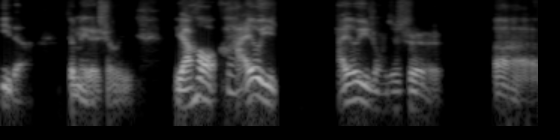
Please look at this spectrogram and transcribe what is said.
闭的这么一个生意。然后还有一还有一种就是，呃，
